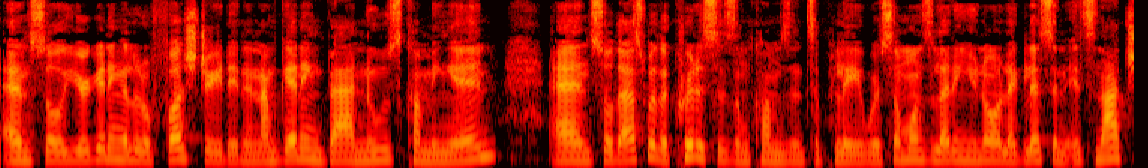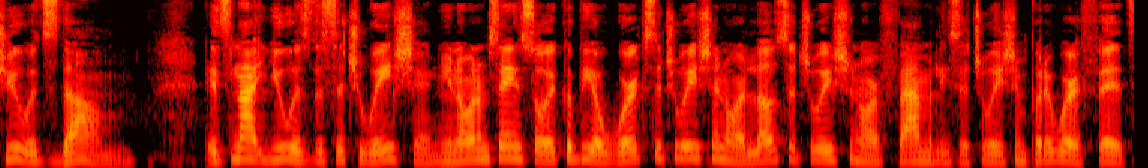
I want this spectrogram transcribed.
And so you're getting a little frustrated and I'm getting bad news coming in. And so that's where the criticism comes into play, where someone's letting you know, like, listen, it's not you, it's them it's not you, it's the situation. You know what I'm saying? So it could be a work situation or a love situation or a family situation. Put it where it fits.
